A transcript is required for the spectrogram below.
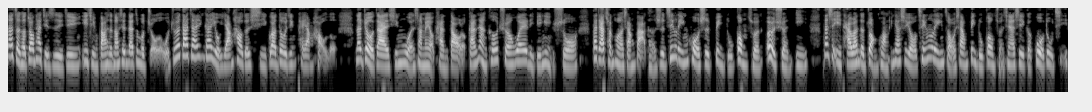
那整个状态其实已经疫情发生到现在这么久了，我觉得大家应该有养好的习惯，都已经培养好了。那就有在新闻上面有看到了，感染科权威李炳颖说，大家传统的想法可能是清零或是病毒共存二选一，但是以台湾的状况，应该是由清零走向病毒共存，现在是一个过渡期，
